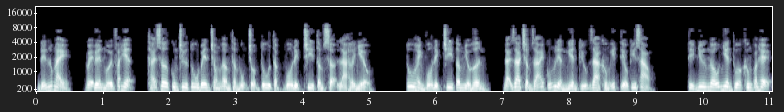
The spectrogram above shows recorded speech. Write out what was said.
Đến lúc này, vệ uyên mới phát hiện, thái sơ cung chư tu bên trong âm thầm bụng trộm tu tập vô địch chi tâm sợ là hơi nhiều. Tu hành vô địch chi tâm nhiều hơn, đại gia chậm rãi cũng liền nghiên cứu ra không ít tiểu kỹ xảo. Tỷ như ngẫu nhiên thua không quan hệ,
